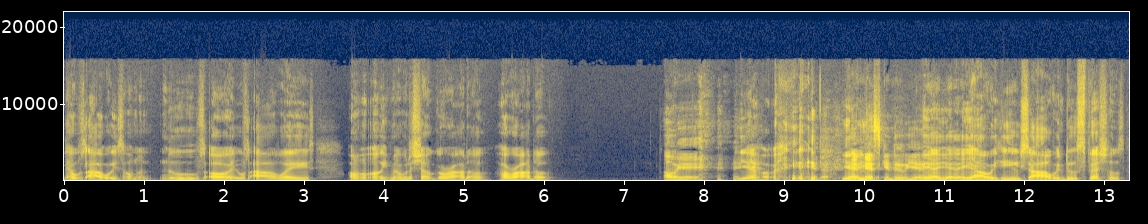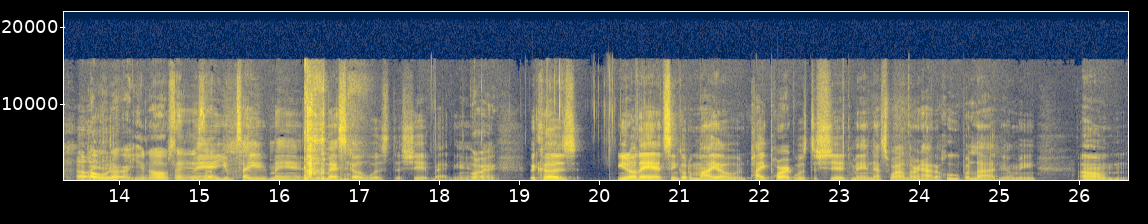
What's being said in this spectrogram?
that was always on the news, or it was always on. Uh, you remember the show Geraldo, Geraldo? Oh yeah, yeah, Yeah, yeah. yeah, Mexican dude, yeah, Yeah, yeah. He Yeah. always he used to always do specials Oh, over yeah. there. You know what I'm saying? Man, So- you tell you, man, New Mexico was the shit back then, man. Right. Because you know they had Cinco de Mayo and Pike Park was the shit, man. That's why I learned how to hoop a lot. You know what I mean? Um,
